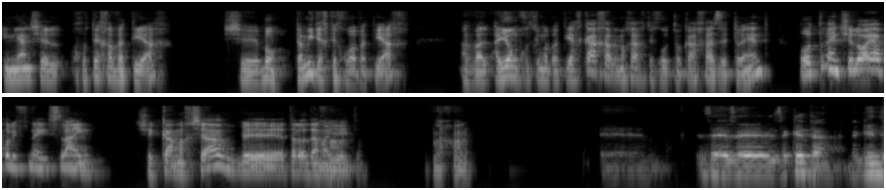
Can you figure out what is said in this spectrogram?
עניין של חותך אבטיח, שבוא, תמיד יחתכו אבטיח, אבל היום חותכים אבטיח ככה ומחר יחתכו אותו ככה, אז זה טרנד, או טרנד שלא היה פה לפני, סליים, שקם עכשיו ואתה לא יודע נכון. מה יהיה איתו. נכון. זה, זה, זה קטע, נגיד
